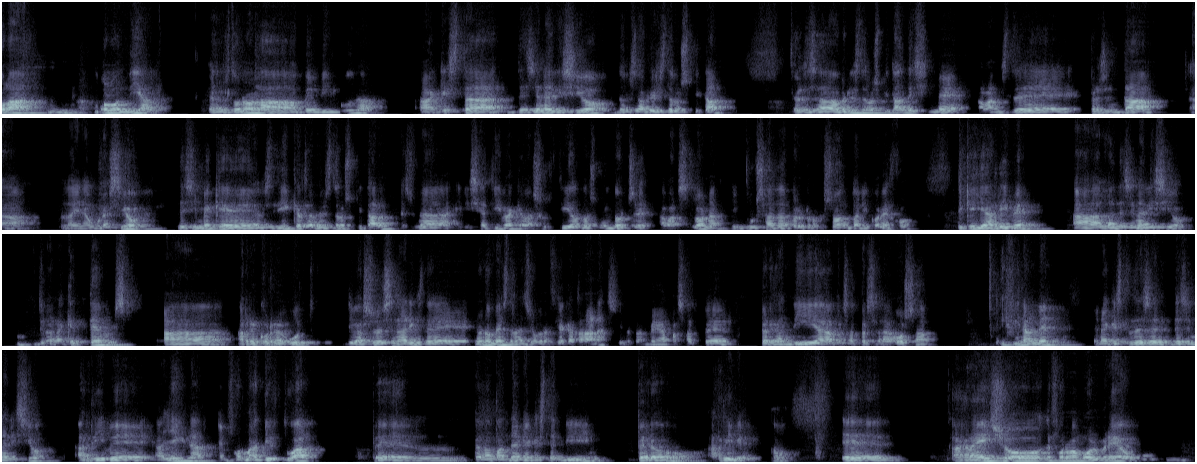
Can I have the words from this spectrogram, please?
Hola, molt bon dia. Els dono la benvinguda a aquesta desena edició dels Abrils de l'Hospital. Els Abrils de l'Hospital, deixin-me, abans de presentar uh, la inauguració, deixin-me que els digui que els Abrils de l'Hospital és una iniciativa que va sortir el 2012 a Barcelona, impulsada pel professor Antoni Conejo, i que ja arriba a la desena edició. Durant aquest temps ha, ha recorregut diversos escenaris de, no només de la geografia catalana, sinó també ha passat per, per Gandia, ha passat per Saragossa i finalment, en aquesta desena edició, arriba a Lleida en format virtual per, per la pandèmia que estem vivint, però arriba. No? Eh, agraeixo de forma molt breu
